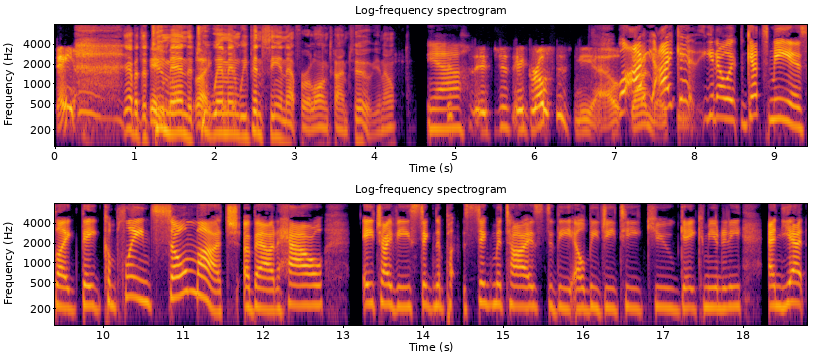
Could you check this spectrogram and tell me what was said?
damn. Yeah, but the two Anyway, men, the two like- women, we've been seeing that for a long time too. You know. Yeah. It's, it's just it grosses me out. Well, I, I get, you know, it gets me is like they complain so much about how HIV stigmatized the LGBTQ gay community. And yet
